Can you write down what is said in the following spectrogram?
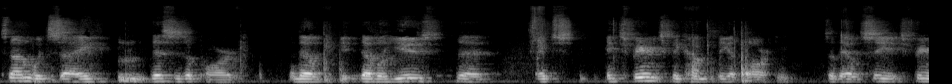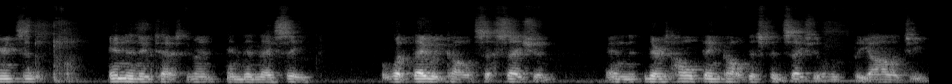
some would say this is a part, and they'll, they will use the ex, experience becomes the authority. So they'll see experiences in the New Testament, and then they see what they would call a cessation. And there's a whole thing called dispensational theology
